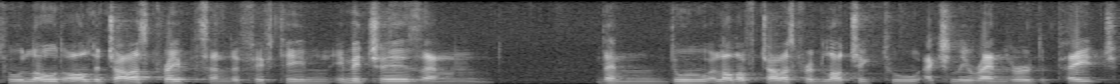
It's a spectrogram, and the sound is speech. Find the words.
to load all the JavaScripts and the 15 images and then do a lot of JavaScript logic to actually render the page.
